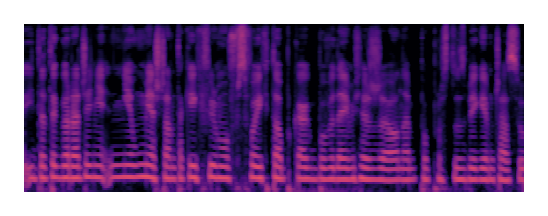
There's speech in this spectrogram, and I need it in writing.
I dlatego raczej nie, nie umieszczam takich filmów w swoich topkach, bo wydaje mi się, że one po prostu z biegiem czasu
